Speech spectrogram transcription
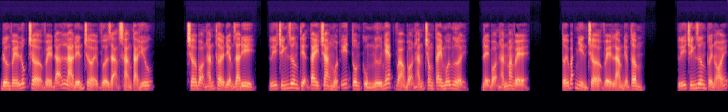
Đường về lúc trở về đã là đến trời vừa dạng sáng tả hữu chờ bọn hắn thời điểm ra đi, lý chính dương tiện tay trang một ít tôn cùng ngư nhét vào bọn hắn trong tay mỗi người, để bọn hắn mang về. Tới bắt nhìn trở về làm điểm tâm. Lý chính dương cười nói,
